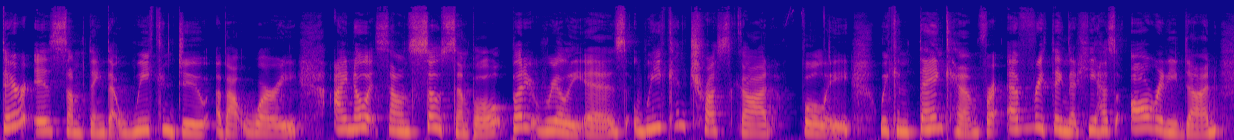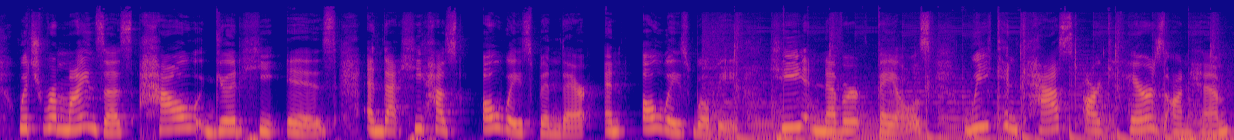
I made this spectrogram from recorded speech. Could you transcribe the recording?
there is something that we can do about worry. I know it sounds so simple, but it really is. We can trust God fully. We can thank Him for everything that He has already done, which reminds us how good He is and that He has always been there and always will be. He never fails. We can cast our cares on Him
